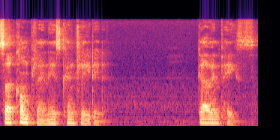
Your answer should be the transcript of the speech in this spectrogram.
Sir Compline is concluded. Go in peace.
